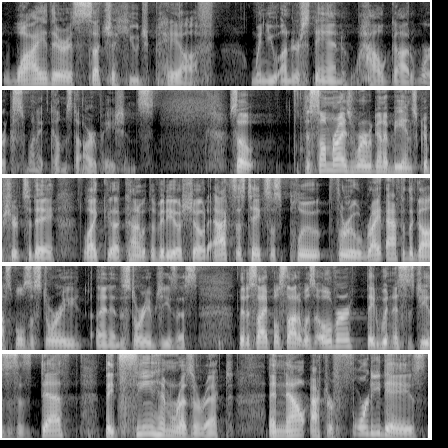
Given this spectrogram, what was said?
why there is such a huge payoff when you understand how God works when it comes to our patience. So, to summarize where we're going to be in Scripture today, like uh, kind of what the video showed, Acts takes us pl- through right after the Gospels, the story and the story of Jesus. The disciples thought it was over. They'd witnessed Jesus' death. They'd seen him resurrect. And now, after 40 days,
